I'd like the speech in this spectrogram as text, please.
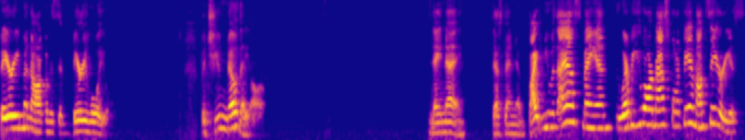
very monogamous and very loyal. But you know they are. Nay, nay. That's going to bite you in the ass, man. Whoever you are, masculine or femme, I'm serious.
